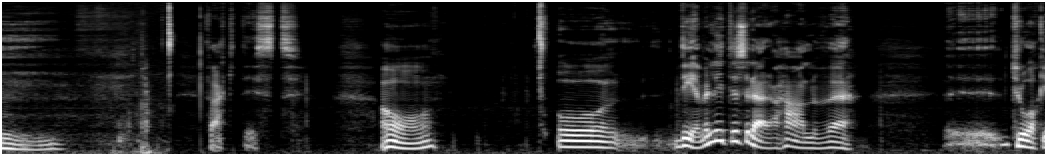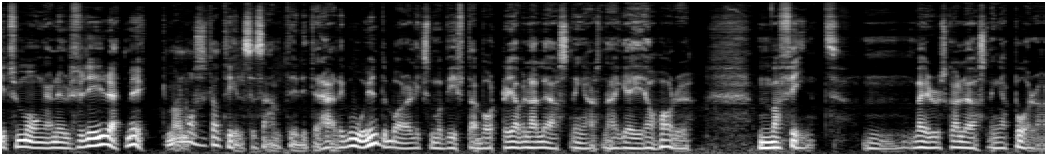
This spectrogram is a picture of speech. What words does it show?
Mm. Faktiskt. Ja. Och det är väl lite sådär halv eh, tråkigt för många nu, för det är ju rätt mycket man måste ta till sig samtidigt. Det här det går ju inte bara liksom att vifta bort och jag vill ha lösningar och sådana här grejer. Jaha du, mm, vad fint. Mm, vad är det du ska ha lösningar på då?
